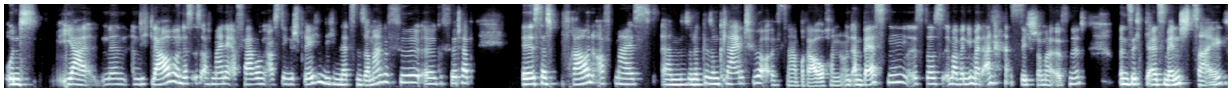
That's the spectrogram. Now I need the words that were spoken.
Und ja, ne, und ich glaube, und das ist auch meine Erfahrung aus den Gesprächen, die ich im letzten Sommer gefühl, äh, geführt habe, äh, ist, dass Frauen oftmals ähm, so, eine, so einen kleinen Türöffner brauchen. Und am besten ist das immer, wenn jemand anders sich schon mal öffnet und sich als Mensch zeigt.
